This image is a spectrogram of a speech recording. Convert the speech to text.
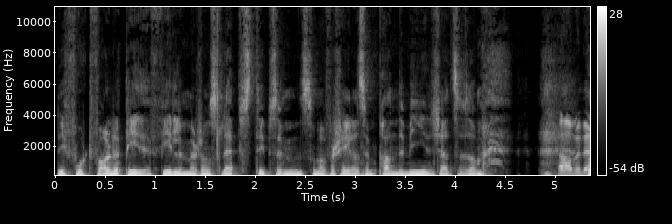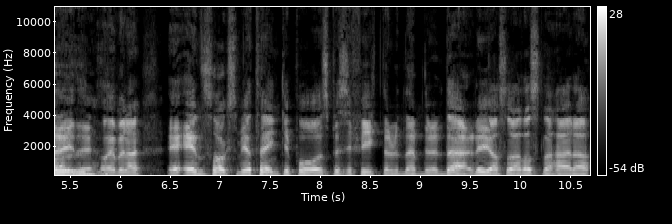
det är fortfarande filmer som släpps typ som, som har försenats sen pandemin känns det som. Ja, men det är det. Och jag menar, en sak som jag tänker på specifikt när du nämnde det där, det är ju alltså alla såna här,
